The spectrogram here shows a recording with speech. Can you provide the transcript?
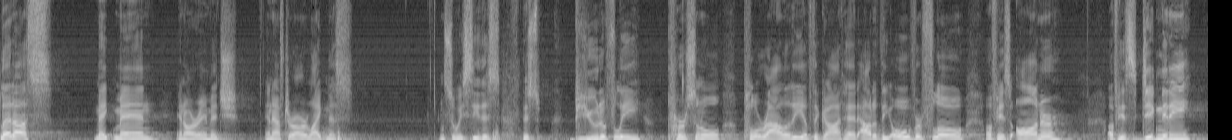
Let us make man in our image and after our likeness. And so we see this, this beautifully personal plurality of the Godhead out of the overflow of his honor, of his dignity,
